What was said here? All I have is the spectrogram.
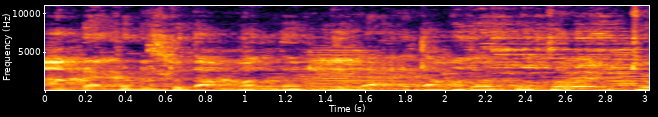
আমরা এখন একটু দামবন্ধন লীলা দামোদর ব্রত একটু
